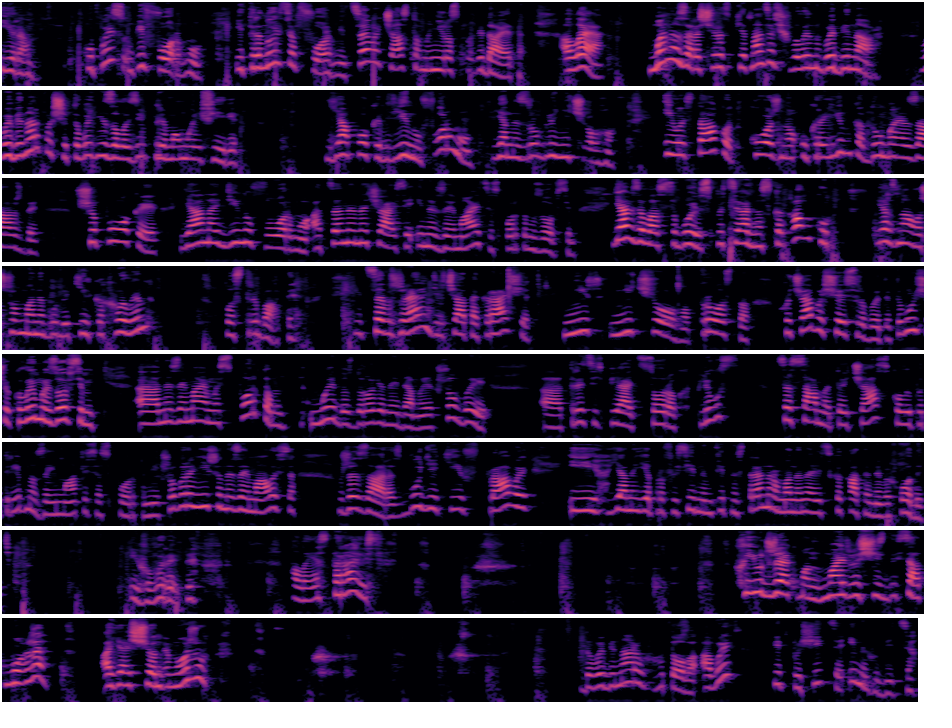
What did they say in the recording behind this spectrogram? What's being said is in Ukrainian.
Іра, купи собі форму і тренуйся в формі. Це ви часто мені розповідаєте. Але в мене зараз через 15 хвилин вебінар. Вебінар по щитовидній залозі в прямому ефірі. Я поки вдіну форму, я не зроблю нічого. І ось так от кожна українка думає завжди, що поки я надіну форму, а це не на часі і не займається спортом зовсім. Я взяла з собою спеціальну скакалку. Я знала, що в мене буде кілька хвилин пострибати. І це вже, дівчата, краще, ніж нічого. Просто хоча б щось робити. Тому що коли ми зовсім е, не займаємось спортом, ми до здоров'я не йдемо. Якщо ви е, 35-40 плюс, це саме той час, коли потрібно займатися спортом. Якщо ви раніше не займалися, вже зараз будь-які вправи, і я не є професійним фітнес-тренером, у мене навіть скакати не виходить і говорити. Але я стараюсь. Хью Джекман майже 60 може, а я що не можу? До вебінару готова. А ви підпишіться і не губіться.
